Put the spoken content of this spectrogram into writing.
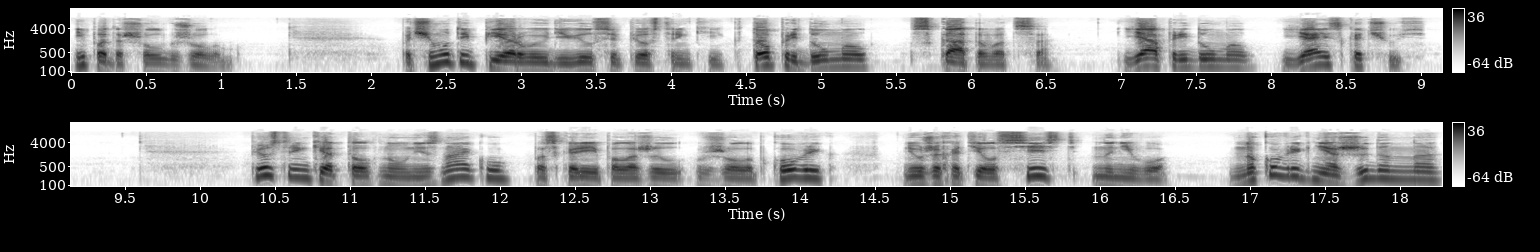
и подошел к жолобу. «Почему ты первый?» — удивился пестренький. «Кто придумал скатываться?» «Я придумал, я и скачусь». Пестренький оттолкнул Незнайку, поскорее положил в жолоб коврик и уже хотел сесть на него — но коврик неожиданно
